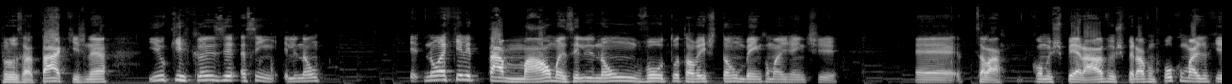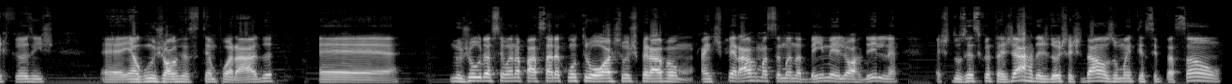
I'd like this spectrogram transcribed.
pros ataques, né? E o Kirk Cousins, assim, ele não não é que ele tá mal, mas ele não voltou talvez tão bem como a gente é, sei lá, como esperava. Eu esperava um pouco mais do Kirk Cousins é, em alguns jogos dessa temporada. É, no jogo da semana passada contra o Washington, esperava, a gente esperava uma semana bem melhor dele, né? Acho 250 jardas, dois touchdowns, uma interceptação.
